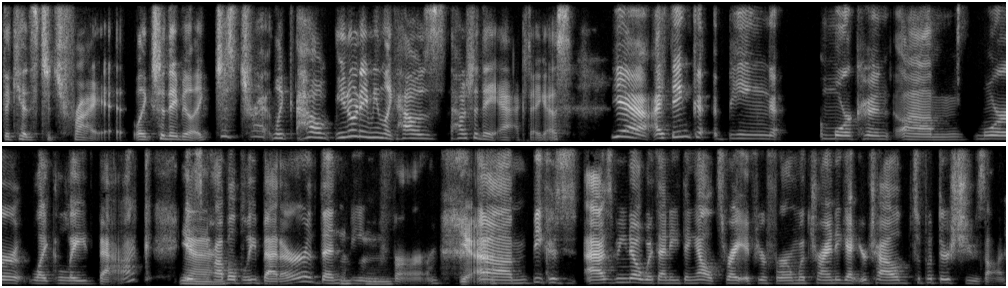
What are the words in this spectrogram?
the kids to try it? Like should they be like just try like how you know what i mean? Like how's how should they act i guess? Yeah i think being more con um more like laid back yeah. is probably better than mm-hmm. being firm yeah um because as we know with anything else right if you're firm with trying to get your child to put their shoes on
